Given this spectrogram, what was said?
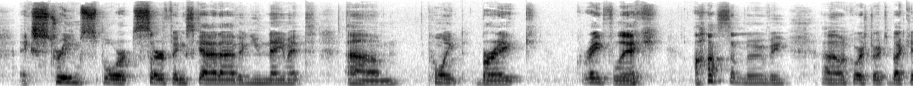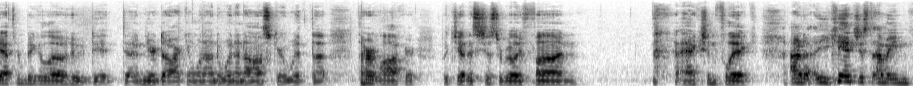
extreme sports, surfing, skydiving, you name it. Um, Point Break, great flick. Awesome movie. Uh, of course, directed by Kathryn Bigelow, who did uh, Near Dark and went on to win an Oscar with The Hurt Locker. But yet, it's just a really fun, action flick. I don't know, you can't just, I mean,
